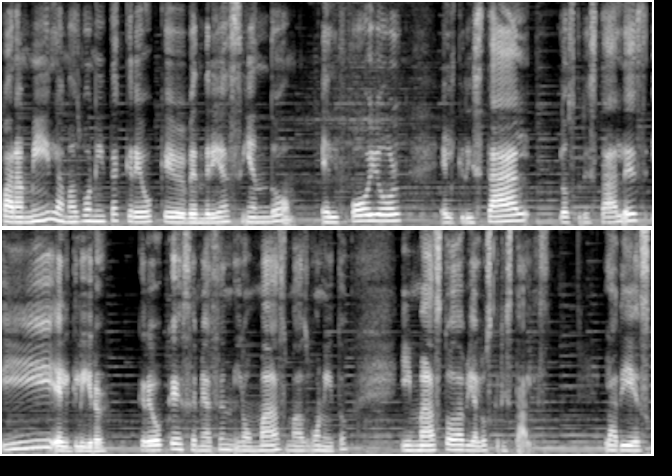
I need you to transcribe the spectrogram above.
Para mí la más bonita creo que vendría siendo el foil, el cristal, los cristales y el glitter. Creo que se me hacen lo más, más bonito y más todavía los cristales. La 10.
